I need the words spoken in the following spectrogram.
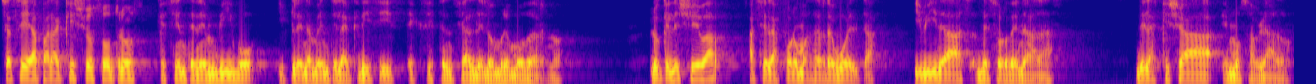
ya sea para aquellos otros que sienten en vivo y plenamente la crisis existencial del hombre moderno, lo que le lleva hacia las formas de revuelta y vidas desordenadas, de las que ya hemos hablado.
